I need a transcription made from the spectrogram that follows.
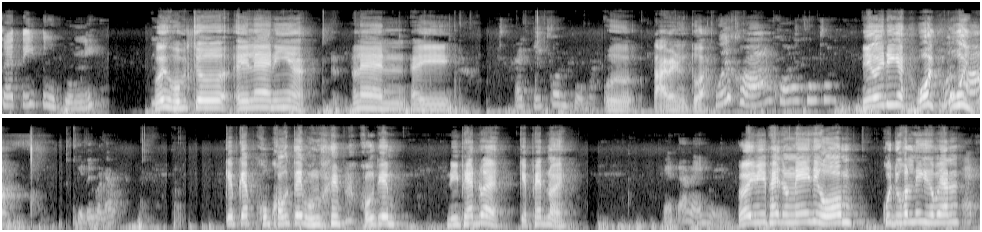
ใครตีตูดผมนี่เฮ้ยผมเจอไอ้แร่นี่อะแร่ไอ้ใครตีก้นผมอะเออตายไปหนึ่งตัว อุ้ยของของของของนี่เอ้ยนี่ไงโอ้ยโอ้ยของเก็บไปหมดแล้วเก็บเก็บของของเต็มของเต็มของเต็มมีเพชรด้วย เก็บเพชรหน่อยเพชรอะไรเหรอเฮ้ยมีเพชรตรงนี้ที่ผม คุณอยู่ข้างนี้คือแมนเพชร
